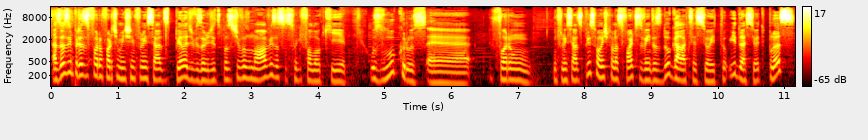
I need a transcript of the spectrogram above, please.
As duas empresas foram fortemente influenciadas pela divisão de dispositivos móveis. A Samsung falou que os lucros é, foram influenciados principalmente pelas fortes vendas do Galaxy S8 e do S8 Plus.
